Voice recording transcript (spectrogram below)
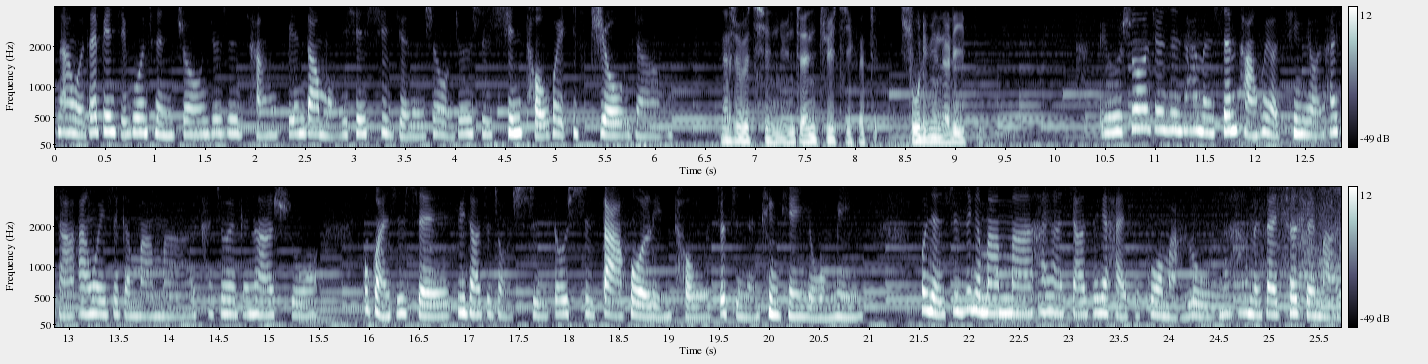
那我在编辑过程中，就是常编到某一些细节的时候，我就是心头会一揪，这样。那是不是请云真举几个这书里面的例子？比如说，就是他们身旁会有亲友，他想要安慰这个妈妈，他就会跟他说，不管是谁遇到这种事，都是大祸临头，就只能听天由命。或者是这个妈妈，她要教这个孩子过马路，那他们在车水马龙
